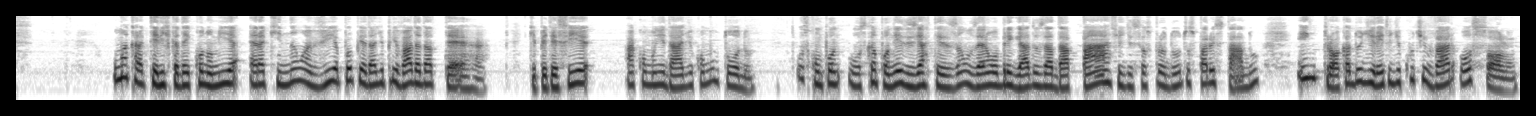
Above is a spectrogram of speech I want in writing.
Uma característica da economia era que não havia propriedade privada da terra, que pertencia à comunidade como um todo. Os, os, camponeses e artesãos eram obrigados a dar parte de seus produtos para o Estado em troca do direito de cultivar o solo.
